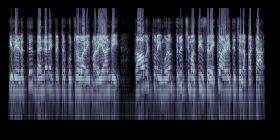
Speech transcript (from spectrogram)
இதையடுத்து தண்டனை பெற்ற குற்றவாளி மலையாண்டி காவல்துறை மூலம் திருச்சி மத்திய சிறைக்கு அழைத்துச் செல்லப்பட்டார்.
